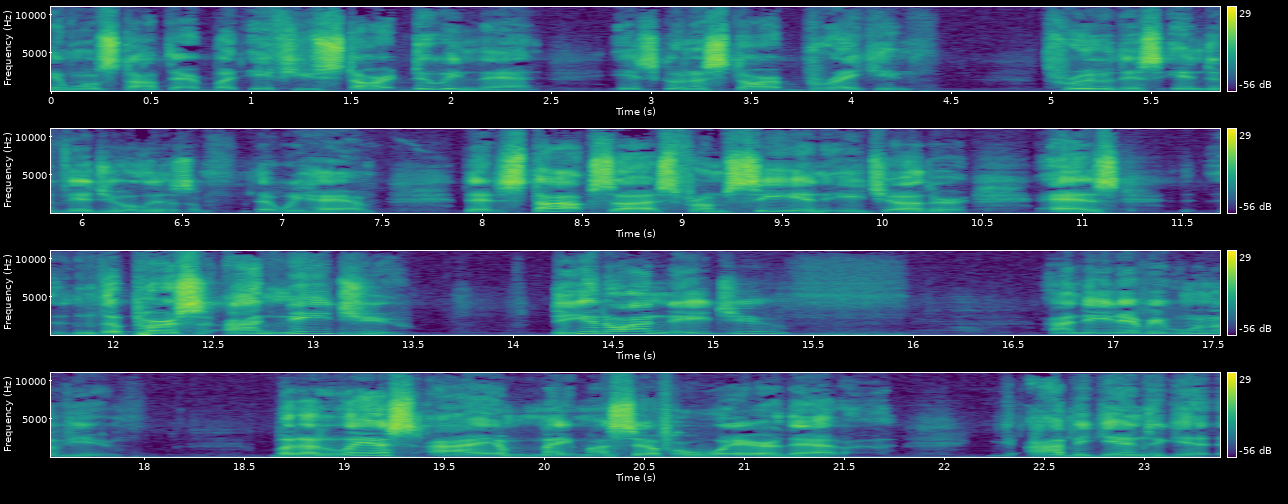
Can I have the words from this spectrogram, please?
It won't stop there. But if you start doing that, it's going to start breaking through this individualism that we have that stops us from seeing each other as the person, I need you. Do you know I need you? I need every one of you. But unless I make myself aware that I begin to get,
